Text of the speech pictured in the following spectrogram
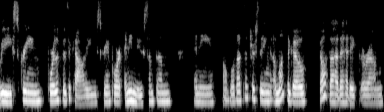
we screen for the physicality, we screen for any new symptoms, any, oh, well, that's interesting. A month ago, you also had a headache around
